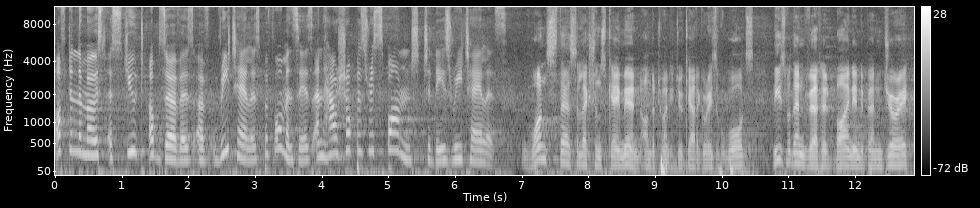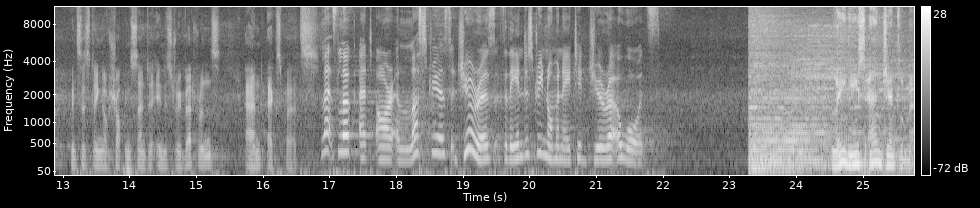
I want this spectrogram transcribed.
often the most astute observers of retailers' performances and how shoppers respond to these retailers. Once their selections came in under 22 categories of awards, these were then vetted by an independent jury consisting of shopping centre industry veterans and experts. Let's look at our illustrious jurors for the industry nominated Juror Awards. Ladies and gentlemen,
